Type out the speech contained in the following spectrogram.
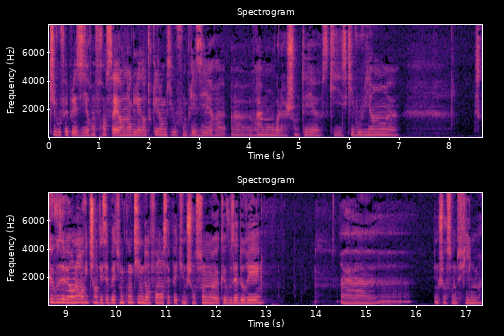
qui vous fait plaisir, en français, en anglais, dans toutes les langues qui vous font plaisir. Euh, vraiment, voilà, chanter euh, ce, qui, vous vient. Euh, ce que vous avez envie de chanter, ça peut être une comptine d'enfant, ça peut être une chanson que vous adorez, une chanson de film,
